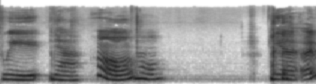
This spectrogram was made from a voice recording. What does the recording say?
sweet. yeah. Oh, yeah. I'm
